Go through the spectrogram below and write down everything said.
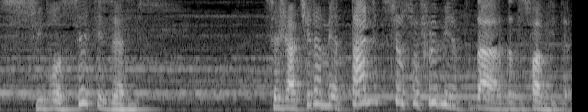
Se você fizer isso, você já tira metade do seu sofrimento da, da sua vida.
